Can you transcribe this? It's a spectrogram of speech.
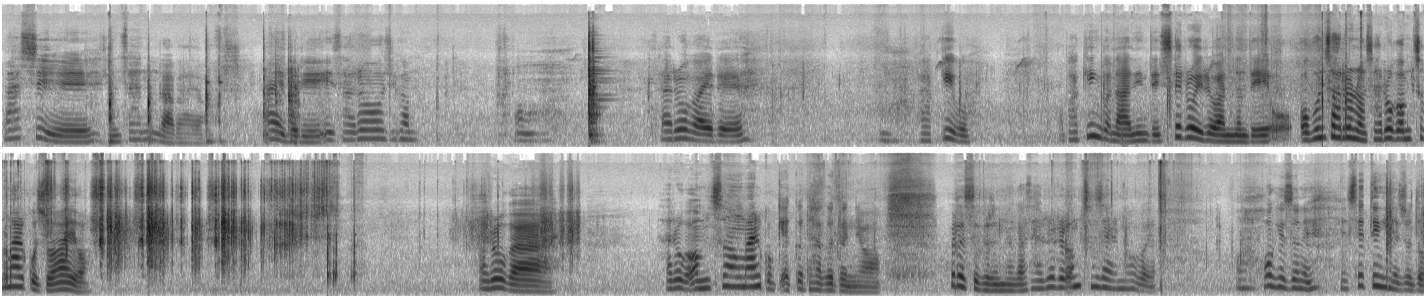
맛이 괜찮은가 봐요. 아이들이 이 사료 지금 어, 사료가 이래 어, 바뀌고 어, 바뀐 건 아닌데 새로 이래 왔는데 오- 오븐 사료는 사료가 엄청 맑고 좋아요. 사료가 사료가 엄청 맑고 깨끗하거든요. 그래서 그러는가 사료를 엄청 잘 먹어요. 어, 오기 전에 세팅해줘도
